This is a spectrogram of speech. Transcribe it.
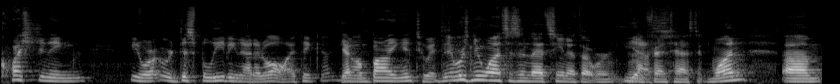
questioning, you know, or, or disbelieving that at all. I think you Yep. know I'm buying into it. There was nuances in that scene I thought were, were Yes. fantastic. One, um,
